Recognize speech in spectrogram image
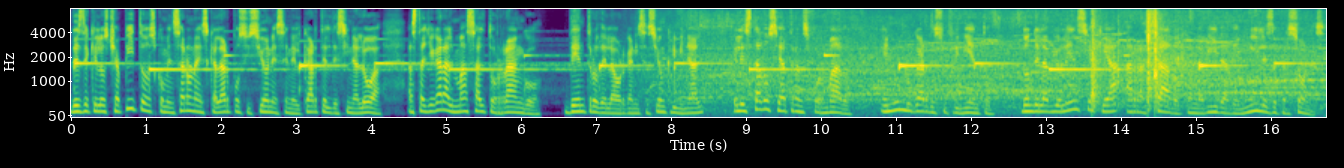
Desde que los chapitos comenzaron a escalar posiciones en el cártel de Sinaloa hasta llegar al más alto rango dentro de la organización criminal, el Estado se ha transformado en un lugar de sufrimiento donde la violencia que ha arrasado con la vida de miles de personas,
